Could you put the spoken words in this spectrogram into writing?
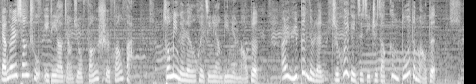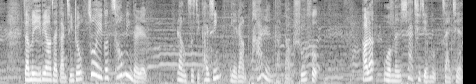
两个人相处一定要讲究方式方法。聪明的人会尽量避免矛盾，而愚笨的人只会给自己制造更多的矛盾。咱们一定要在感情中做一个聪明的人，让自己开心，也让他人感到舒服。好了，我们下期节目再见。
